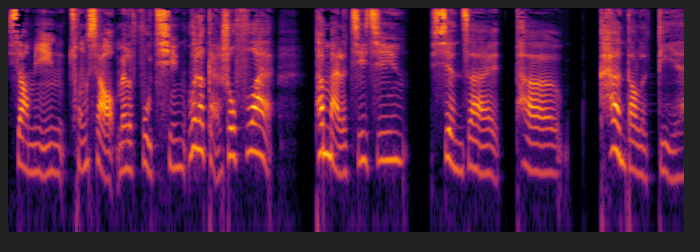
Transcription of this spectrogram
小明从小没了父亲，为了感受父爱，他买了基金。现在他看到了爹。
